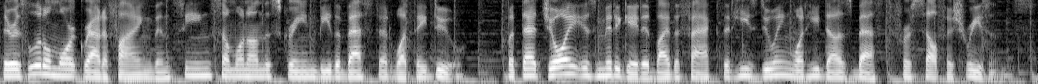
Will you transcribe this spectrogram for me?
There is little more gratifying than seeing someone on the screen be the best at what they do but that joy is mitigated by the fact that he's doing what he does best for selfish reasons.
